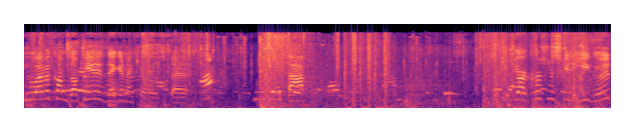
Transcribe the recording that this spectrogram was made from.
whoever comes up here, they're gonna kill us. Bet. Bap. Yo, Christmas skin, are you good?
